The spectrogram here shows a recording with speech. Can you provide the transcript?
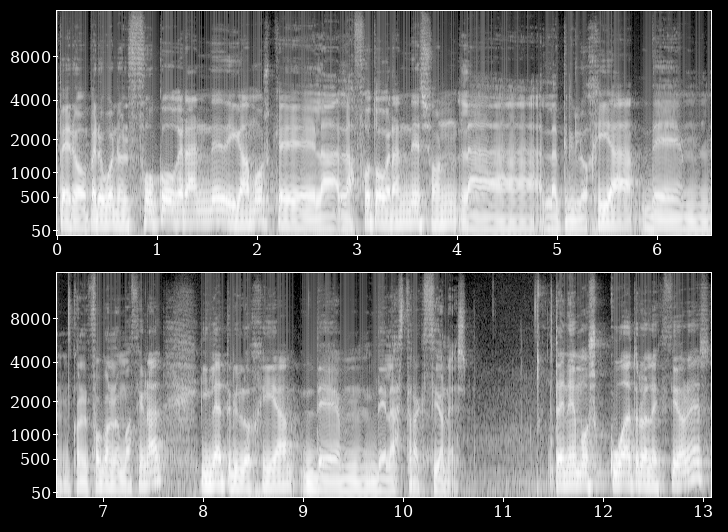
pero, pero bueno, el foco grande, digamos que la, foto grande son la, trilogía de, con el foco en lo emocional y la trilogía de, de las tracciones. Tenemos cuatro lecciones,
